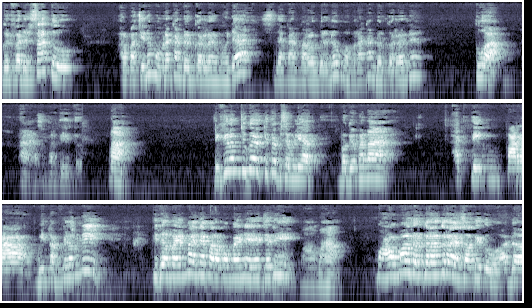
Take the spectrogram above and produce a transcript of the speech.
Godfather 1, Al Pacino memerankan Don Corleone muda, sedangkan Marlon Brando memerankan Don Corleone tua. Nah, seperti itu. Nah, di film juga kita bisa melihat bagaimana acting para bintang film ini tidak main-main ya para pemainnya ya. Jadi mahal-mahal mahal-mahal dan keren-keren saat itu. Ada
